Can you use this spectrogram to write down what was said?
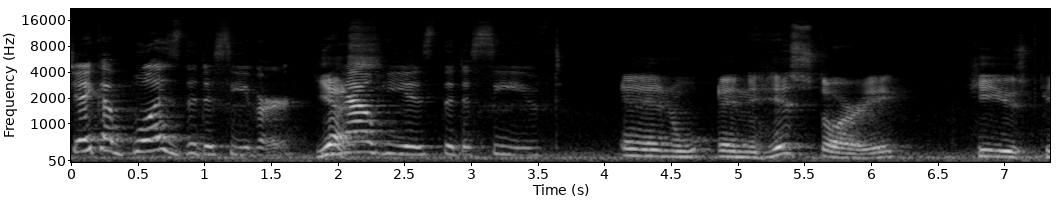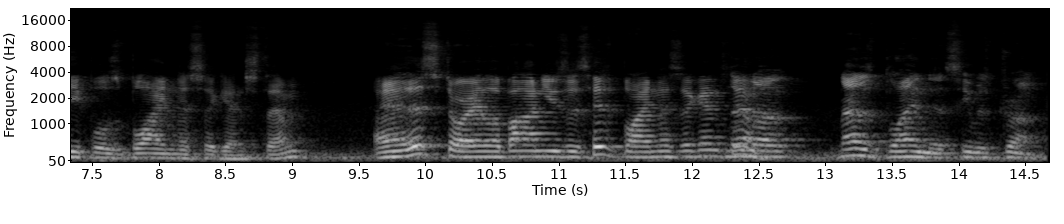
Jacob was the deceiver. Yes. Now he is the deceived. In in his story, he used people's blindness against them. And in this story, Laban uses his blindness against No, them. no, no. not his blindness. He was drunk.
